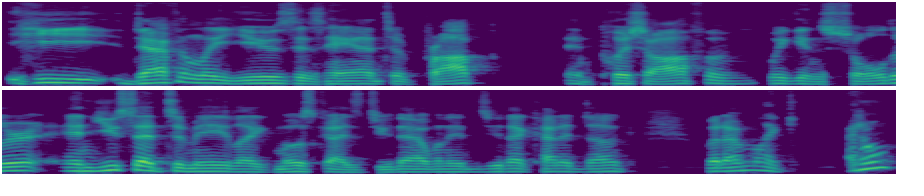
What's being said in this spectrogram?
he definitely used his hand to prop and push off of Wiggins' shoulder. And you said to me, like, most guys do that when they do that kind of dunk. But I'm like, I don't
